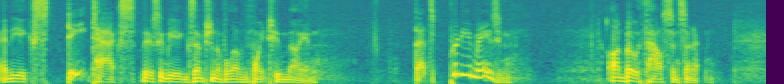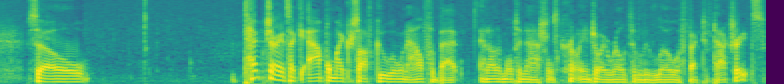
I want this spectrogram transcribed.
and the estate tax there's going to be an exemption of 11.2 million. That's pretty amazing on both House and Senate. So Tech giants like Apple, Microsoft, Google, and Alphabet and other multinationals currently enjoy relatively low effective tax rates.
